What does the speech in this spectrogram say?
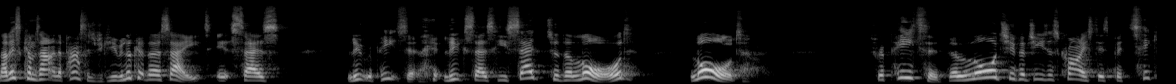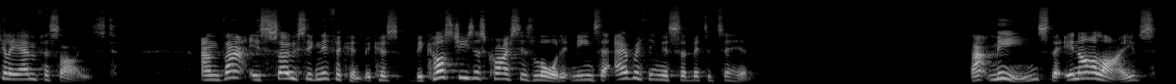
Now, this comes out in the passage because if you look at verse 8, it says, Luke repeats it. Luke says, He said to the Lord, Lord. It's repeated. The lordship of Jesus Christ is particularly emphasized. And that is so significant because, because Jesus Christ is Lord, it means that everything is submitted to Him. That means that in our lives,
